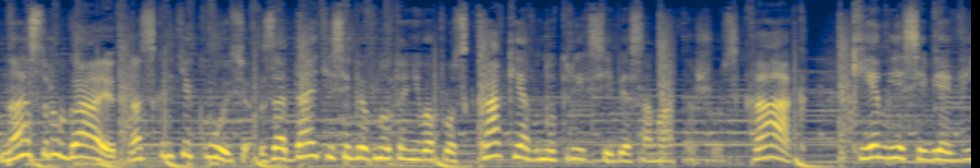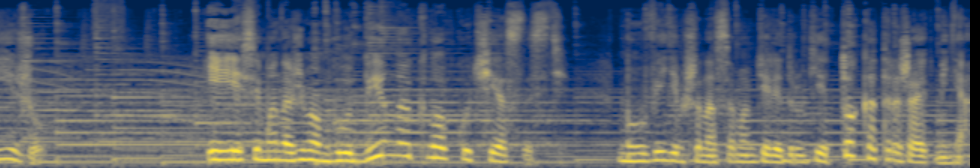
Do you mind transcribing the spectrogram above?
нас ругают, нас критикуют, задайте себе внутренний вопрос, как я внутри к себе сама отношусь, как, кем я себя вижу. И если мы нажмем глубинную кнопку честности, мы увидим, что на самом деле другие только отражают меня.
